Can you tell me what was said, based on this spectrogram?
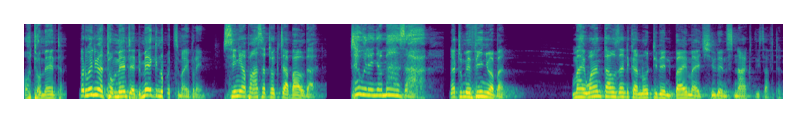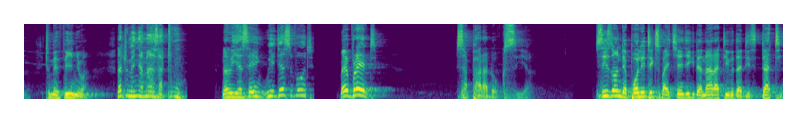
or tormentor. But when you are tormented, make noise, my friend. Senior pastor talked about that. Say, nyamaza. Na tumefinywa bana. My 1,000 cannot even buy my children snack this afternoon. Tumefinywa. Na tumenyamaza tu. Now we are saying, we just vote. My friend, it's a paradox here. Season the politics by changing the narrative that is dirty.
